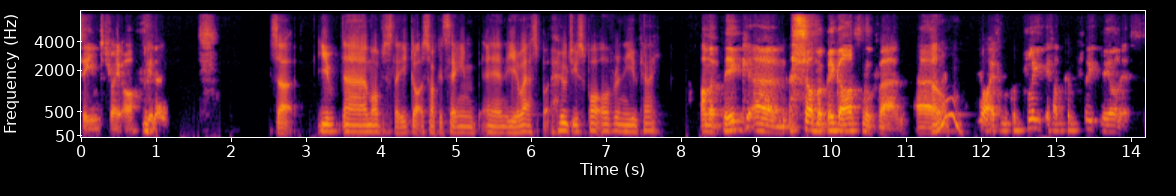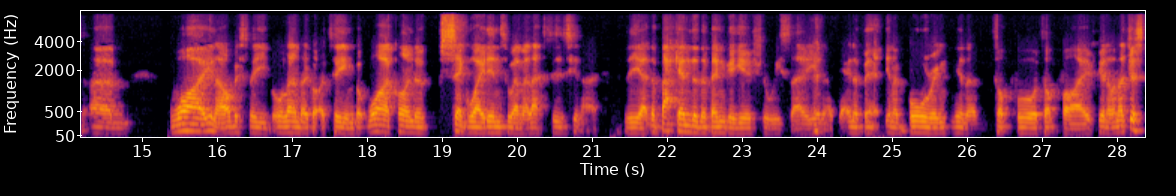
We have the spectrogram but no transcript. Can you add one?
team straight off, you know. So you've um, obviously got a soccer team in the US, but who do you support over in the UK? I'm a big, um, so I'm a big Arsenal fan. Um, oh. if I'm complete, if I'm completely honest, um, why, you know, obviously Orlando got a team, but why I kind of segued into MLS is, you know, the uh, the back end of the Wenger years, shall we say, you know, getting a bit, you know, boring, you know, top four, top five, you know, and I just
